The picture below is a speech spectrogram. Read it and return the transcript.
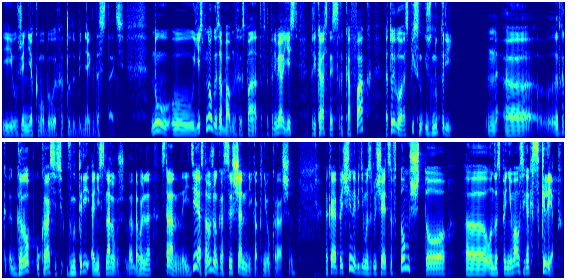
и уже некому было их оттуда, бедняк, достать. Ну, есть много забавных экспонатов. Например, есть прекрасный саркофаг, который был расписан изнутри. Э, это как гроб украсить внутри, а не снаружи. Да? Довольно странная идея, а снаружи он как раз совершенно никак не украшен. Такая причина, видимо, заключается в том, что э, он воспринимался как склеп –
